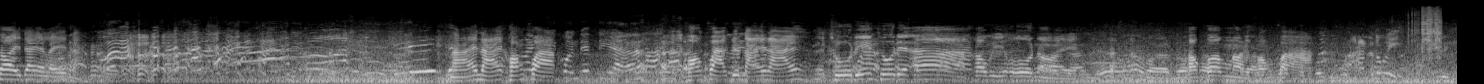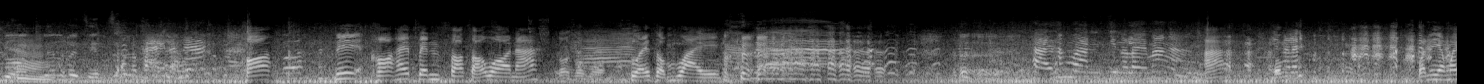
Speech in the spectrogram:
สร้อยได้อะไรน่ะ ไหนไหนของฝาก คนเตี้ยของฝากอยู่ไหนไหน ชูดิชูดิอ่าเข้าวีโอหน่อย เข้ากล้องหน่อยของฝากอืมขอนี่ขอให้เป็นสสวนะ สวยสมวัยถ่ายทั้งวันกินอะไรมั่งอะฮะผมวันนี้ยังไม่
